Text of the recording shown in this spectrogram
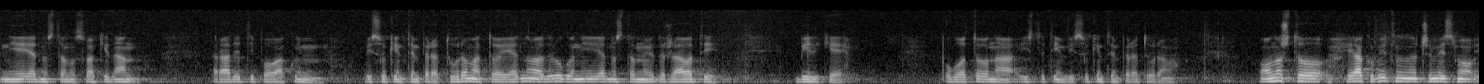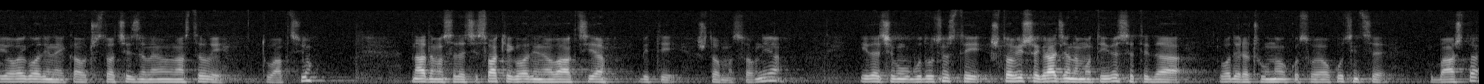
nije jednostavno svaki dan raditi po ovakvim visokim temperaturama, to je jedno, a drugo nije jednostavno i održavati biljke, pogotovo na isto tim visokim temperaturama. Ono što je jako bitno, znači mi smo i ove godine kao čistoće zeleno nastavili tu akciju. Nadamo se da će svake godine ova akcija biti što masovnija i da ćemo u budućnosti što više građana motivisati da vode računa oko svoje okućnice bašta.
